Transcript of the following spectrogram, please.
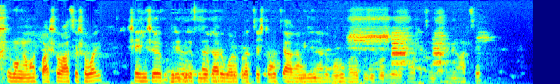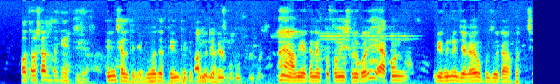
এবং আমার পাশেও আছে সবাই। সেই হিসেবে ধীরে ধীরে পুজোটা আরও বড় করার চেষ্টা করছি। আগামী দিনে আরও বহু বড় পুজো করব এরকম একটা চিন্তা ভাবনা আছে। কত সাল থেকে এই পূজা? তিন সাল থেকে দু তিন থেকে হ্যাঁ আমি এখানে প্রথমেই শুরু করি। এখন বিভিন্ন জায়গায়ও পুজোটা হচ্ছে।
